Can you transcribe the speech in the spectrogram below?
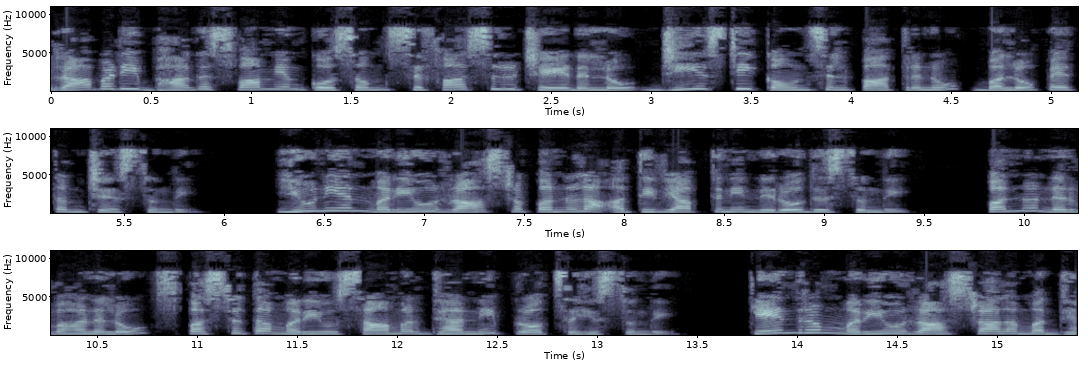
రాబడి భాగస్వామ్యం కోసం సిఫార్సులు చేయడంలో జీఎస్టీ కౌన్సిల్ పాత్రను బలోపేతం చేస్తుంది. యూనియన్ మరియు రాష్ట్ర పన్నుల అతివ్యాప్తిని నిరోధిస్తుంది. పన్ను నిర్వహణలో స్పష్టత మరియు సామర్థ్యాన్ని ప్రోత్సహిస్తుంది. కేంద్రం మరియు రాష్ట్రాల మధ్య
